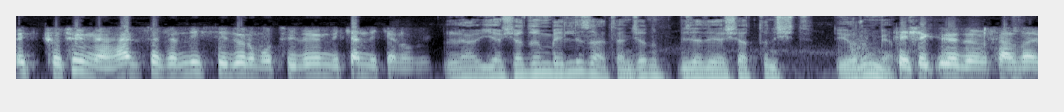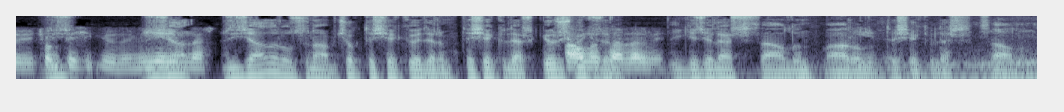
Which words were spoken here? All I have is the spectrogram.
Ve kötüyüm yani. Her seferinde hissediyorum. O tüylerim diken diken oluyor. Ya yaşadığın belli zaten canım. Bize de yaşattın işte diyorum ya. Teşekkür ederim Serdar Bey. Çok Rica- teşekkür ederim. İyi Rica, yayınlar. ricalar olsun abi. Çok teşekkür ederim. Teşekkürler. Sağ Görüşmek olun üzere. Serdar Bey. İyi geceler. Sağ olun. Var olun. Teşekkürler. Sağ olun.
